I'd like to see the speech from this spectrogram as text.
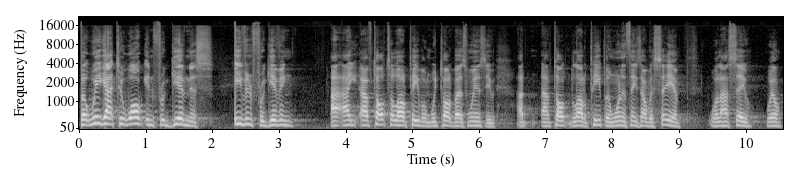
But we got to walk in forgiveness even forgiving. I, I, have talked to a lot of people, and we talked about this Wednesday. I, have talked to a lot of people, and one of the things I would say, well, I say, well,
